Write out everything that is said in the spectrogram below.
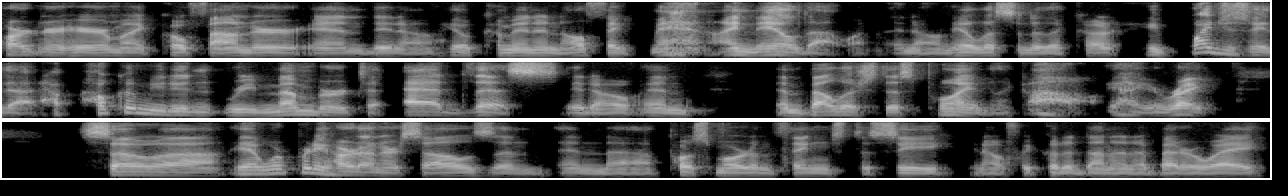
partner here, my co-founder, and you know he'll come in and I'll think, man, I nailed that one, you know, and he'll listen to the cut. Hey, why'd you say that? How, how come you didn't remember to add this, you know, and embellish this point? Like, oh yeah, you're right. So uh, yeah, we're pretty hard on ourselves and and uh, postmortem things to see, you know, if we could have done it a better way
